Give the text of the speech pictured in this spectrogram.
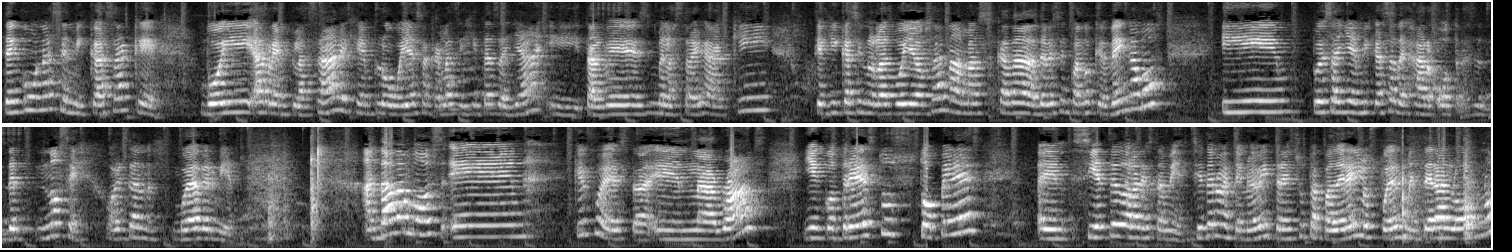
tengo unas en mi casa que voy a reemplazar, ejemplo, voy a sacar las viejitas de allá y tal vez me las traiga aquí, que aquí casi no las voy a usar, nada más cada de vez en cuando que vengamos. Y pues allá en mi casa dejar otras, no sé, ahorita voy a ver bien. Andábamos en, ¿qué fue esta? En la Ross y encontré estos toppers en 7 dólares también, 7.99 y traen su tapadera y los puedes meter al horno.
